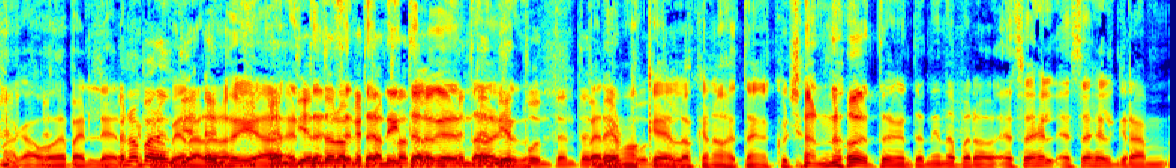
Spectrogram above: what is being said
me acabo de perder Bueno, mi pero propia enti- analogía. en- entiendo Ent- lo que ¿Entendiste lo que Entendí el diciendo? punto, entendí el Esperemos que los que nos estén escuchando estén entendiendo, pero ese es el, ese es el gran,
